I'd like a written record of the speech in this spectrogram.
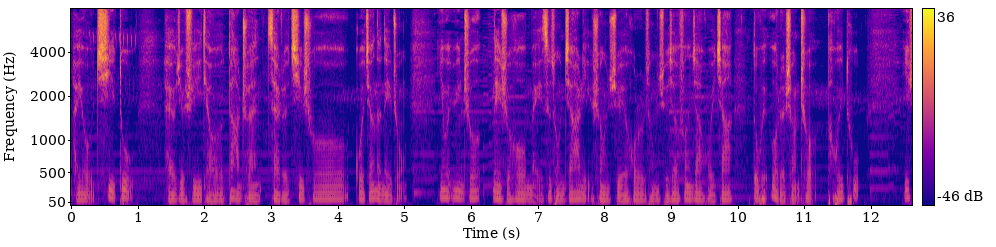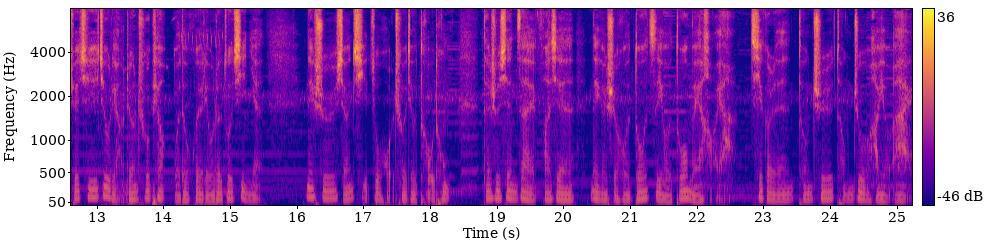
还有汽渡，还有就是一条大船载着汽车过江的那种。因为晕车，那时候每次从家里上学或者从学校放假回家，都会饿着上车，怕会吐。一学期就两张车票，我都会留着做纪念。那时想起坐火车就头痛，但是现在发现那个时候多自由多美好呀。七个人同吃同住，还有爱。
